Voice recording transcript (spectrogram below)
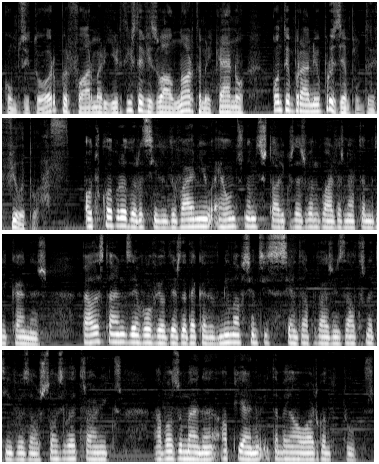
compositor, performer e artista visual norte-americano, contemporâneo, por exemplo, de Philip Glass. Outro colaborador assíduo de Vinil é um dos nomes históricos das vanguardas norte-americanas. Palestine desenvolveu desde a década de 1960 abordagens alternativas aos sons eletrónicos, à voz humana, ao piano e também ao órgão de tubos,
